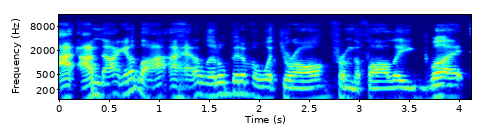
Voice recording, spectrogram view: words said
I, I'm not gonna lie, I had a little bit of a withdrawal from the fall league, but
